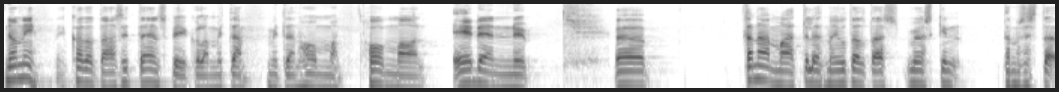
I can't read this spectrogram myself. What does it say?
No niin, katsotaan sitten ensi viikolla, mitä, miten homma, homma on edennyt. Öö, tänään mä ajattelin, että me juteltaisiin myöskin tämmöisestä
